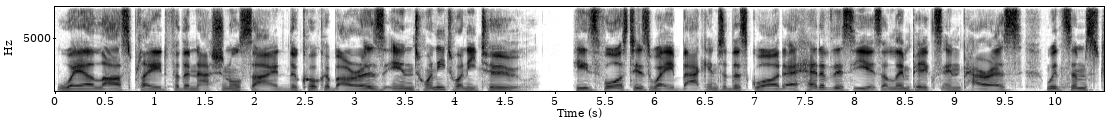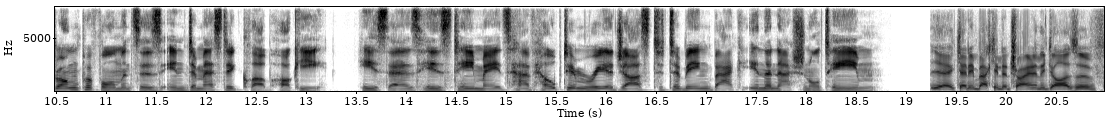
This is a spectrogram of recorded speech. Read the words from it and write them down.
Weyer last played for the national side, the Kookaburras, in 2022. He's forced his way back into the squad ahead of this year's Olympics in Paris with some strong performances in domestic club hockey. He says his teammates have helped him readjust to being back in the national team. Yeah, getting back into training, the guys have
